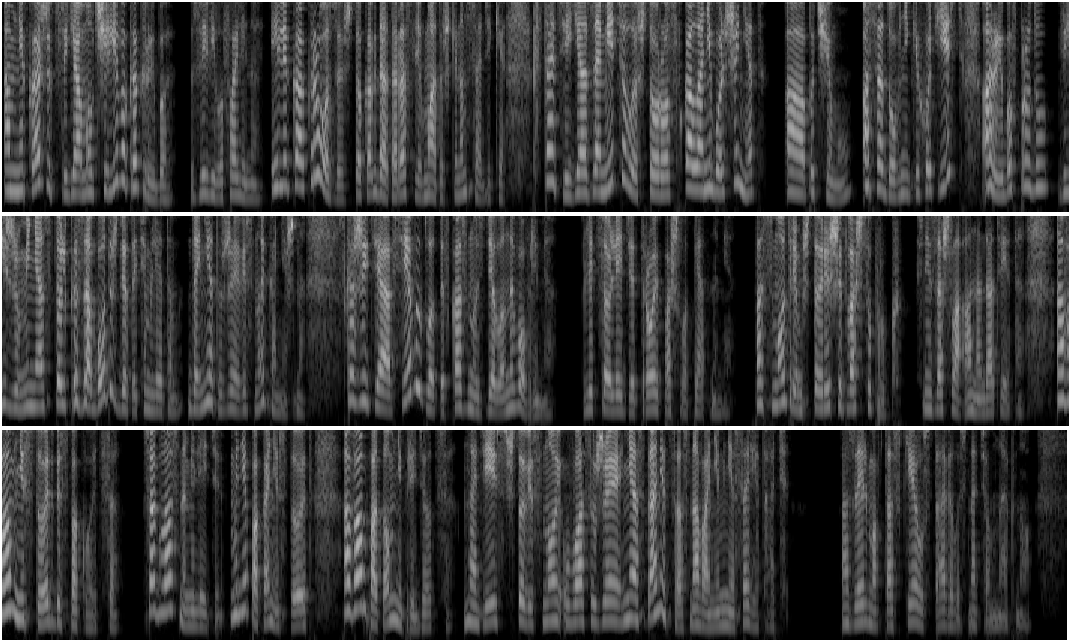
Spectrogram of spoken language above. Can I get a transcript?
«А мне кажется, я молчалива, как рыба», — заявила Фалина. «Или как розы, что когда-то росли в матушкином садике. Кстати, я заметила, что роз в Калане больше нет. А почему? А садовники хоть есть? А рыба в пруду? Вижу, меня столько забот ждет этим летом. Да нет, уже весной, конечно. Скажите, а все выплаты в казну сделаны вовремя? Лицо леди Трой пошло пятнами. Посмотрим, что решит ваш супруг. Снизошла Анна до ответа. А вам не стоит беспокоиться. Согласна, миледи, мне пока не стоит, а вам потом не придется. Надеюсь, что весной у вас уже не останется оснований мне советовать. Азельма в тоске уставилась на темное окно.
